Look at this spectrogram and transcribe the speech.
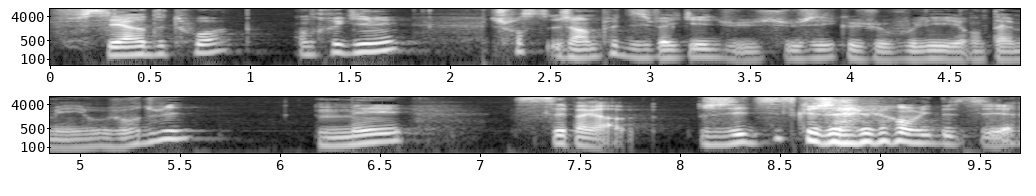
fier de toi, entre guillemets. Je pense j'ai un peu divagué du sujet que je voulais entamer aujourd'hui, mais c'est pas grave. J'ai dit ce que j'avais envie de dire.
